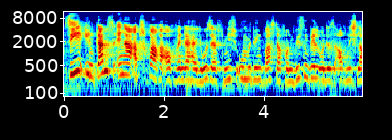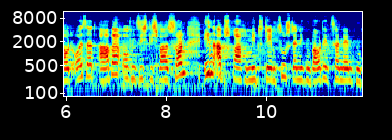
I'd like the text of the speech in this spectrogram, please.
Sie in ganz enger Absprache, auch wenn der Herr Joseph nicht unbedingt etwas davon wissen will und es auch nicht laut äußert, aber offensichtlich war es schon in Absprache mit dem zuständigen Baudezernenten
